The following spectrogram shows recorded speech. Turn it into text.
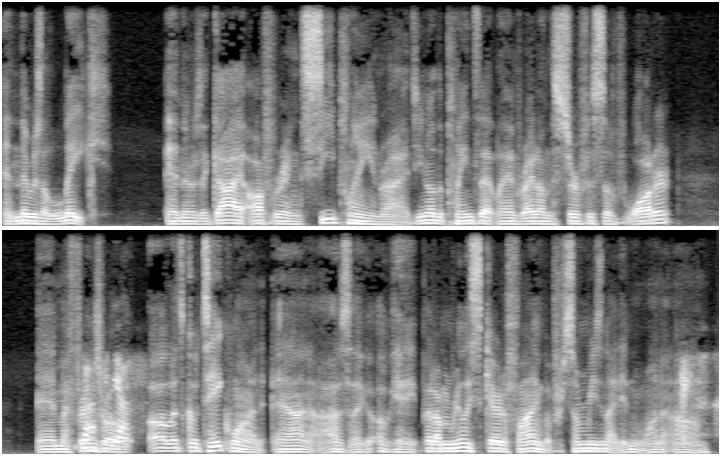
and there was a lake, and there was a guy offering seaplane rides. You know the planes that land right on the surface of water. And my friends Yes, were all yes. like, "Oh, let's go take one." And I was like, "Okay," but I'm really scared of flying. But for some reason, I didn't want to. Um,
